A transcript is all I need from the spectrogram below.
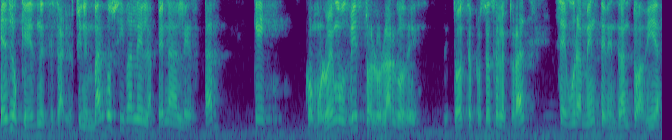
Es lo que es necesario. Sin embargo, sí vale la pena alertar que, como lo hemos visto a lo largo de, todo este proceso electoral, seguramente vendrán todavía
